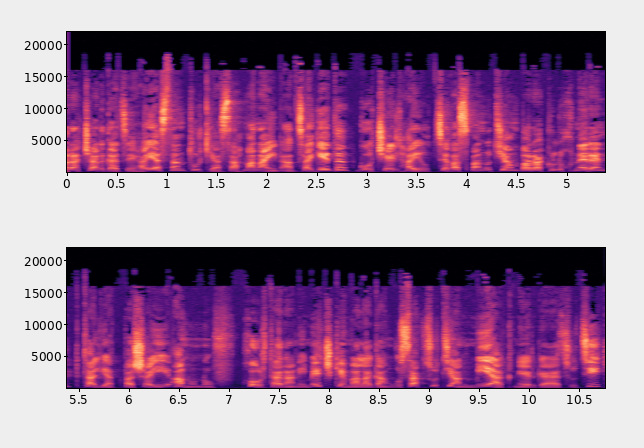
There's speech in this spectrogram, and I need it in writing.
առաջարկած է Հայաստան-Թուրքիա սահմանային անցագեդը գոչել հայոց ցեղասպանության բարակլուխներեն Թալիատ Փաշայի անունով։ Խորհրդարանի մեջ Քեմալական կուսակցության միակ ներկայացուցիչ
